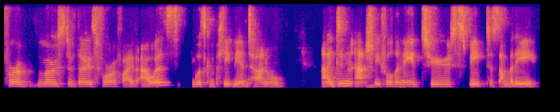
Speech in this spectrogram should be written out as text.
for most of those four or five hours, was completely internal. And I didn't mm. actually feel the need to speak to somebody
